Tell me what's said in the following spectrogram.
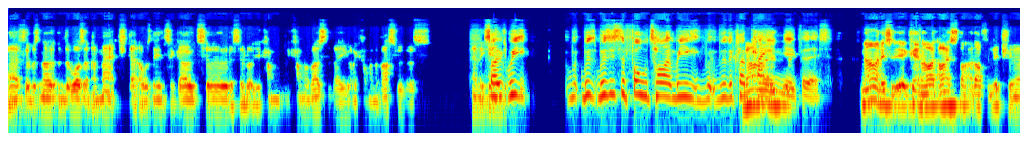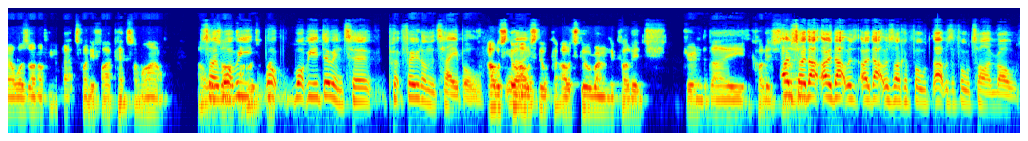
Uh, if there was no, there wasn't a match that I was needing to go to, they said, "Look, you come, you come with us today. You're going to come on the bus with us." And again, so we was was this a full time? Were, you, were the club no, paying you for this? No, this again. I, I started off literally. I was on, I think, about twenty five pence a mile. I so what on, were you, what what were you doing to put food on the table? I was still, you know? I was still, I was still running the college during the day. The college. Oh, so that oh that was oh that was like a full that was a full time role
